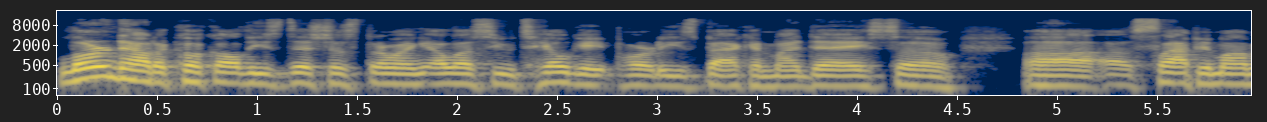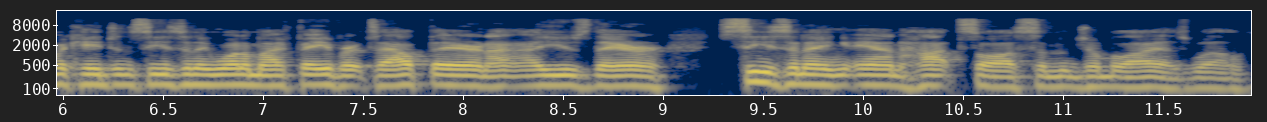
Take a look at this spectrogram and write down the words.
learned how to cook all these dishes, throwing LSU tailgate parties back in my day. So, uh, Slap Your Mama Cajun seasoning, one of my favorites out there, and I, I use their seasoning and hot sauce in the jambalaya as well.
